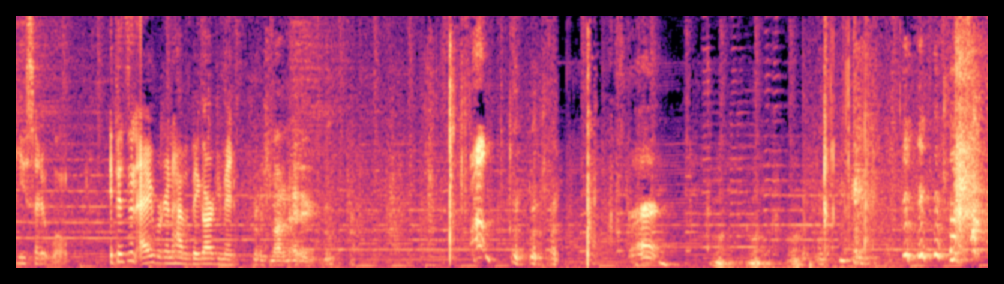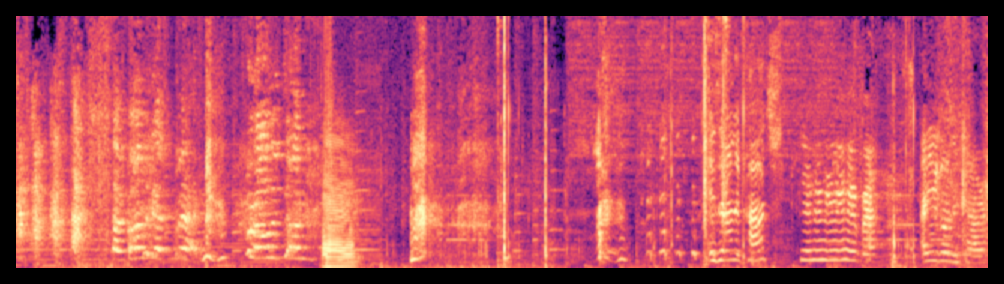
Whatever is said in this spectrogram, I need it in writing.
He said it won't. If it's an egg, we're gonna have a big argument. It's not an egg. I oh! Is it on the couch? Here, here, here, here, bro. I need to go in the shower.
